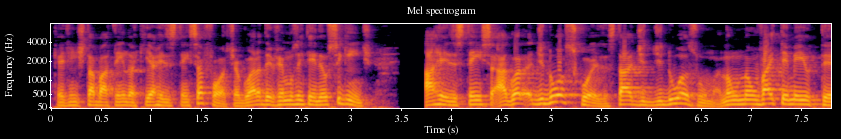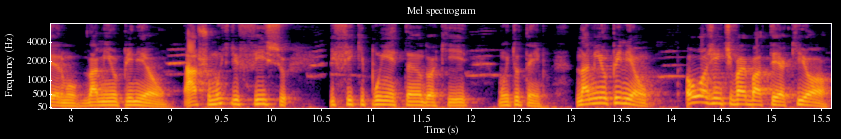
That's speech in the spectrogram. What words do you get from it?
que a gente está batendo aqui a resistência forte. Agora devemos entender o seguinte: a resistência, agora de duas coisas, tá? De, de duas uma. Não, não vai ter meio termo, na minha opinião. Acho muito difícil e fique punhetando aqui muito tempo. Na minha opinião, ou a gente vai bater aqui, ó,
